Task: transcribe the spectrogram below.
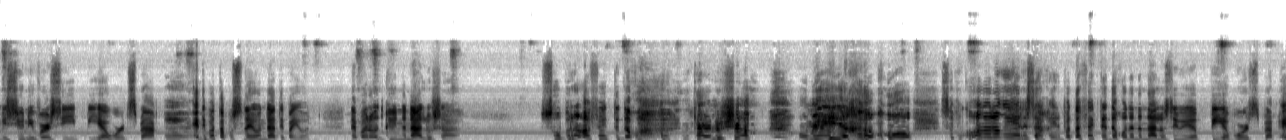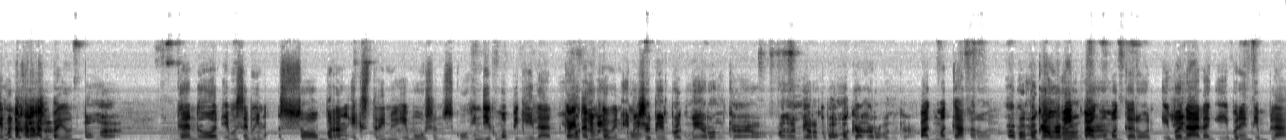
Miss Universe, si Pia Wurtzbach. Mm. Eh, di ba tapos na yun? Dati pa yun. Napanood ko yung nanalo siya. Sobrang affected ako. nanalo siya. Umiiyak ako. Sabi ko, ano nangyayari sa akin? Ba't affected ako na nanalo si Pia Wurtzbach? Eh, nung nakaraan pa yun. Oo nga. Ganon. Ibig sabihin, sobrang extreme yung emotions ko. Hindi ko mapigilan. Kahit Pag anong ibig- gawin ko. Ibig sabihin, pag meron ka, ano, meron ka pa o magkakaroon ka? Pag magkakaroon. Ah, pag A magkakaroon week bago ka, magkaroon, iba you- na, nag-iiba na yung timpla.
